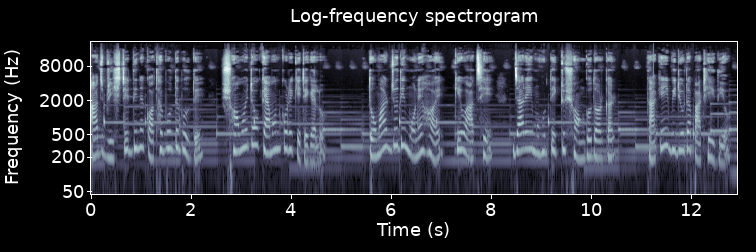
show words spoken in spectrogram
আজ বৃষ্টির দিনে কথা বলতে বলতে সময়টাও কেমন করে কেটে গেল? তোমার যদি মনে হয় কেউ আছে, যার এই মুহূর্তে একটু সঙ্গ দরকার তাকে এই ভিডিওটা পাঠিয়ে দিও।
